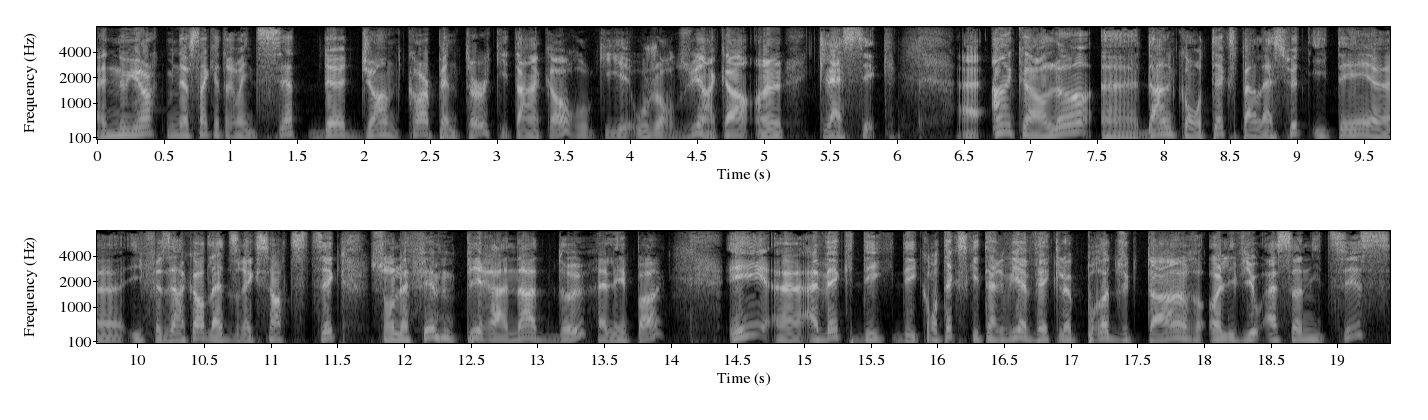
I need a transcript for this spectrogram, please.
euh, New York 1997 de John Carpenter, qui est encore, ou qui est aujourd'hui encore un classique. Euh, encore là, euh, dans le contexte par la suite, il, était, euh, il faisait encore de la direction artistique sur le film Piranha 2 à l'époque, et euh, avec des, des contextes qui est arrivé avec le producteur Olivio Assonitis,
